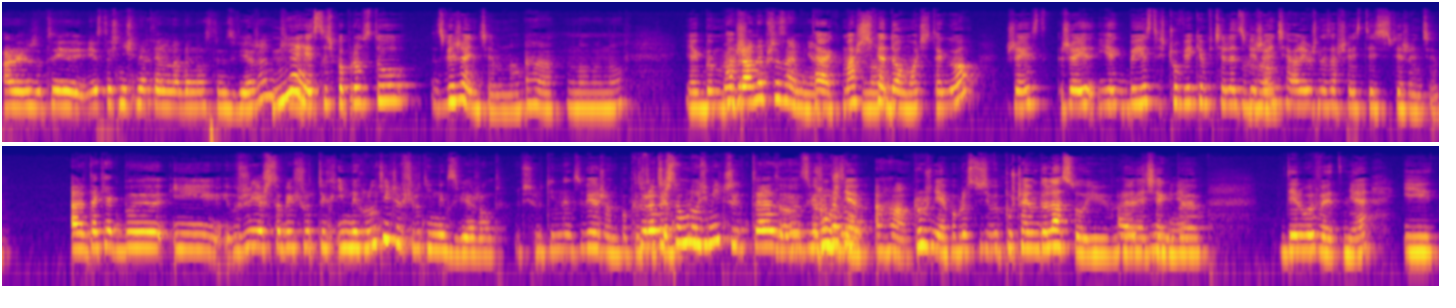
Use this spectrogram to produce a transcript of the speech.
Ale że ty jesteś nieśmiertelna będąc tym zwierzem? Czy... Nie, jesteś po prostu zwierzęciem, no. Aha, no, no, no. Jakby masz, Wybrane przeze mnie. tak, masz No. świadomość tego, że, jest, że jakby jesteś człowiekiem w ciele zwierzęcia, ale już na zawsze jesteś zwierzęciem. Ale tak jakby i żyjesz sobie wśród tych innych ludzi, czy wśród innych zwierząt? Wśród innych zwierząt po prostu Które cię też są ludźmi, czy te Mm, zwierzęta różnie. Są... Aha. Różnie, po prostu się wypuszczają do lasu i dziwnie. jakby deal with it, nie? I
